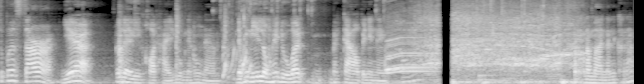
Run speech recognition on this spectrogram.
ซูเปอร์สตาร์เย้ก็เลยขอถ่ายรูปในห้องน้ำเดี๋ยวพรุ่งนี้ลงให้ดูว่าแบ็กกราวเป็นยังไง ประมาณนั้นครับ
